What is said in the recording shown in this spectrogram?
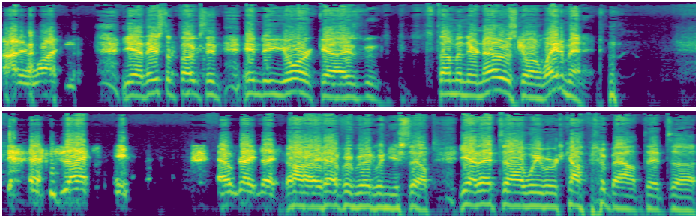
got in Washington. Yeah, there's some folks in, in New York uh, thumbing their nose going, wait a minute. exactly. Have a great day. All right, have a good one yourself. Yeah, that uh, we were talking about that uh,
